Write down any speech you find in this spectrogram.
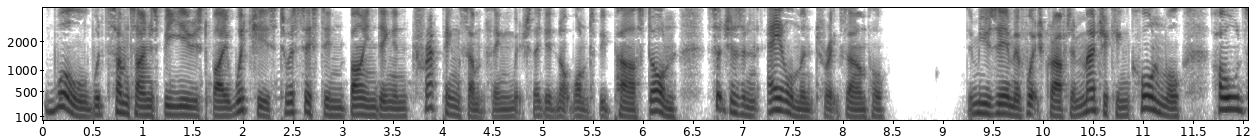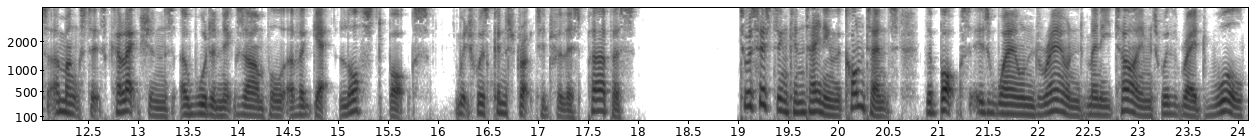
Wool would sometimes be used by witches to assist in binding and trapping something which they did not want to be passed on, such as an ailment, for example. The Museum of Witchcraft and Magic in Cornwall holds amongst its collections a wooden example of a get lost box, which was constructed for this purpose. To assist in containing the contents, the box is wound round many times with red wool.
